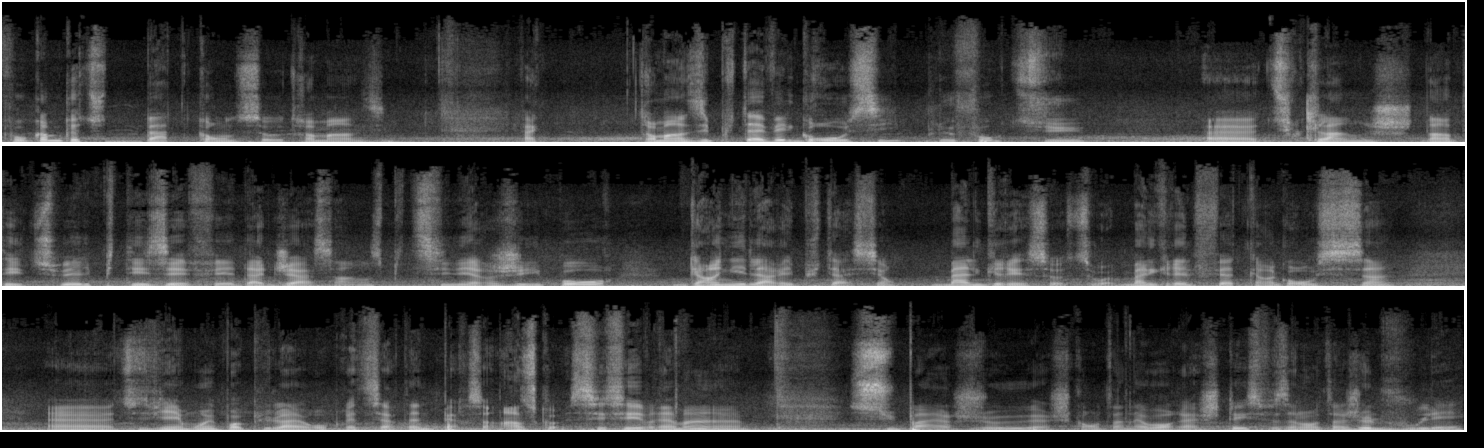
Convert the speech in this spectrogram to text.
faut comme que tu te battes contre ça, autrement dit. autrement dit, plus ta ville grossit, plus faut que tu, euh, tu clenches dans tes tuiles puis tes effets d'adjacence puis de synergie pour gagner de la réputation, malgré ça. Malgré le fait qu'en grossissant, euh, tu deviens moins populaire auprès de certaines personnes. En tout cas, c'est vraiment un super jeu. Je suis content de l'avoir acheté. Ça faisait longtemps que je le voulais.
